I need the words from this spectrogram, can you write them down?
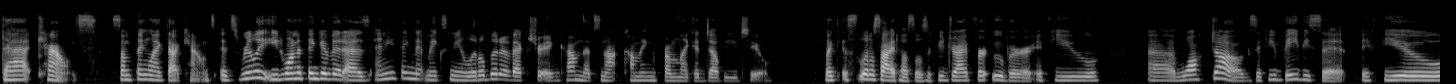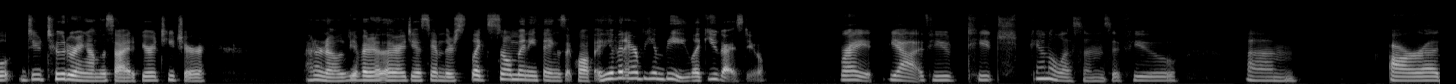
that counts. Something like that counts. It's really you'd want to think of it as anything that makes me a little bit of extra income that's not coming from like a W2. Like it's little side hustles. If you drive for Uber, if you uh, walk dogs, if you babysit, if you do tutoring on the side, if you're a teacher, I don't know. Do you have any other idea, Sam? There's like so many things that qualify. If you have an Airbnb, like you guys do. Right. Yeah. If you teach piano lessons, if you um, are uh,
